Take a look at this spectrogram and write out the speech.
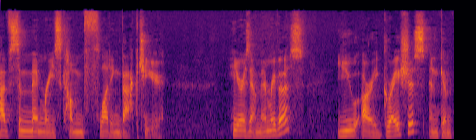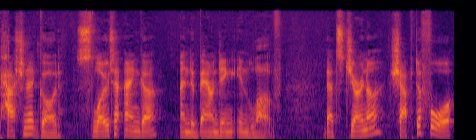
have some memories come flooding back to you. Here is our memory verse. You are a gracious and compassionate God, slow to anger and abounding in love. That's Jonah chapter 4,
